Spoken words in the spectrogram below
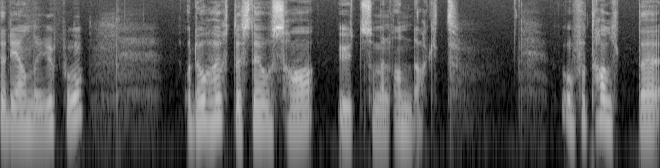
til de andre i gruppa, og da hørtes det hun sa ut som en andakt. Hun fortalte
